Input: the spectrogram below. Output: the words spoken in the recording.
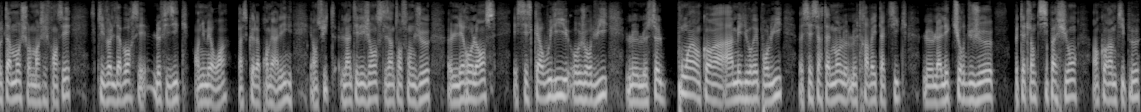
notamment sur le marché français, ce qu'ils veulent d'abord c'est le physique en numéro un parce que la première ligue et ensuite l'intelligence, les intentions de jeu, les relances et c'est ce qu'a Willy aujourd'hui. Le, seul point encore à, à améliorer pour lui, c'est certainement le, le, travail tactique, le, la lecture du jeu, peut-être l'anticipation encore un petit peu.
